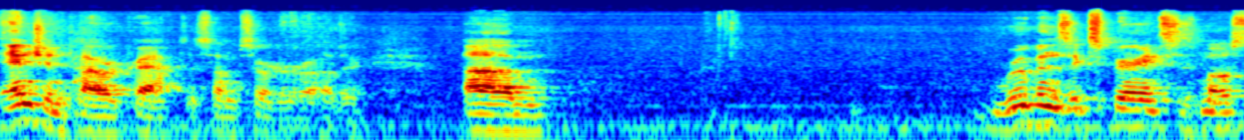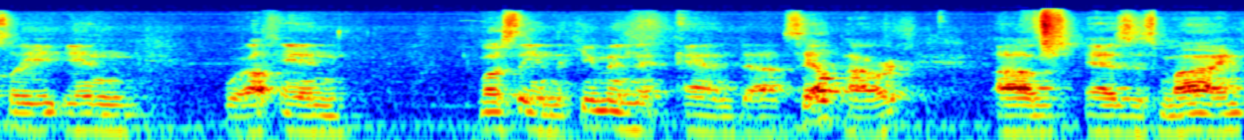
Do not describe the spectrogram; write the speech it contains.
engine-powered craft of some sort or other. Um, Ruben's experience is mostly in, well, in, mostly in the human and uh, sail-powered, um, as is mine.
